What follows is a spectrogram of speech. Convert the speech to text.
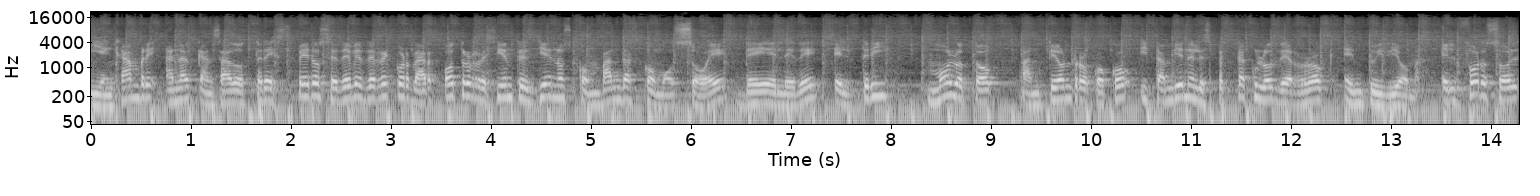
y Enjambre han alcanzado 3, pero se debe de recordar otros recientes llenos con bandas como Zoé, DLD, El Tri, Molotov, Panteón Rococó y también el espectáculo de rock en tu idioma. El Foro Sol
